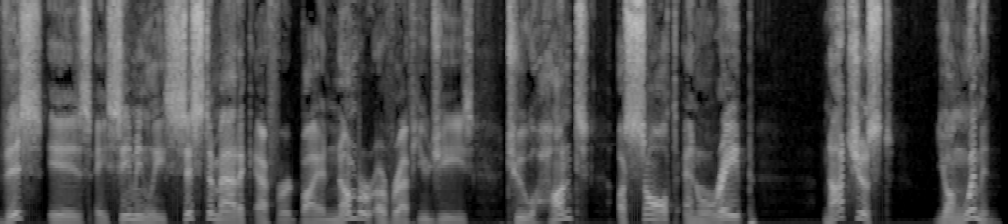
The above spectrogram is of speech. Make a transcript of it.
This is a seemingly systematic effort by a number of refugees to hunt, assault, and rape not just young women,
